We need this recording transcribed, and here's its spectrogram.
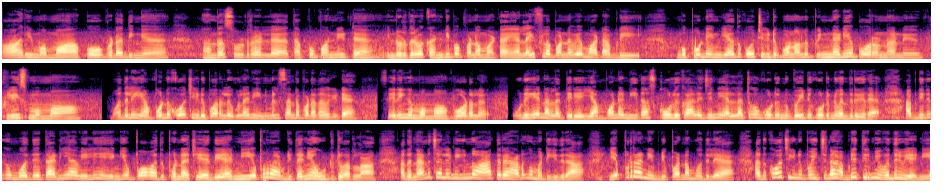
சாரி மாமா கோவப்படாதீங்க. நான் தான் சொல்கிறேன்ல தப்பு பண்ணிட்டேன். இன்னொரு தடவை கண்டிப்பாக பண்ண மாட்டேன். என் லைஃப்பில் பண்ணவே மாட்டேன் அப்படி. உங்கள் பொண்ணு எங்கேயாவது கோச்சிக்கிட்டு போனாலும் பின்னாடியே போகிறேன் நான். ப்ளீஸ் மாமா. முதல்ல என் பொண்ணு கோச்சிக்கிட்டு போற அளவுக்குலாம் நீ இனிமேல் சண்டை போடாத அவகிட்ட. சரிங்க மாமா போடல. உனக்கே நல்லா தெரியும். என் பொண்ணை நீ தான் ஸ்கூலு காலேஜ்னு எல்லாத்துக்கும் கூட்டுன்னு போயிட்டு கூட்டுன்னு வந்துருக்கிற. அப்படி இருக்கும்போது தனியாக வெளியே எங்கேயோ போவாது பொண்ணாச்சு அது. நீ எப்படா அப்படி தனியாக விட்டுட்டு வரலாம்? அது நினைச்சாலே நீ இன்னும் ஆத்திர அடங்க மாட்டேங்குதுடா. எப்படா நீ இப்படி பண்ண முதல்ல அது கோச்சிக்கிட்டு போயிடுச்சுன்னா அப்படியே திரும்பி வந்துருவியா நீ?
